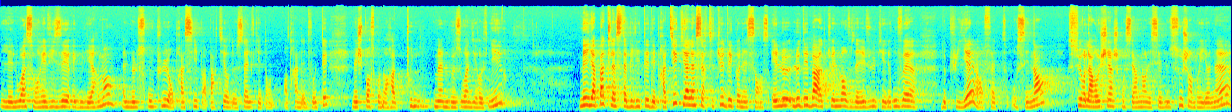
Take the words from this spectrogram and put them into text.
les lois sont révisées régulièrement, elles ne le seront plus en principe à partir de celle qui est en, en train d'être votée, mais je pense qu'on aura tout de même besoin d'y revenir. Mais il n'y a pas que la stabilité des pratiques, il y a l'incertitude des connaissances. Et le, débat actuellement, vous avez vu, qui est rouvert depuis hier, en fait, au Sénat, sur la recherche concernant les cellules souches embryonnaires,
